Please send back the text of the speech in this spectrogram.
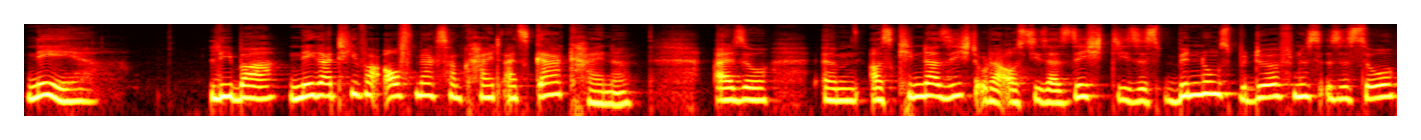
Nee, lieber negative Aufmerksamkeit als gar keine. Also ähm, aus Kindersicht oder aus dieser Sicht, dieses Bindungsbedürfnis ist es so,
